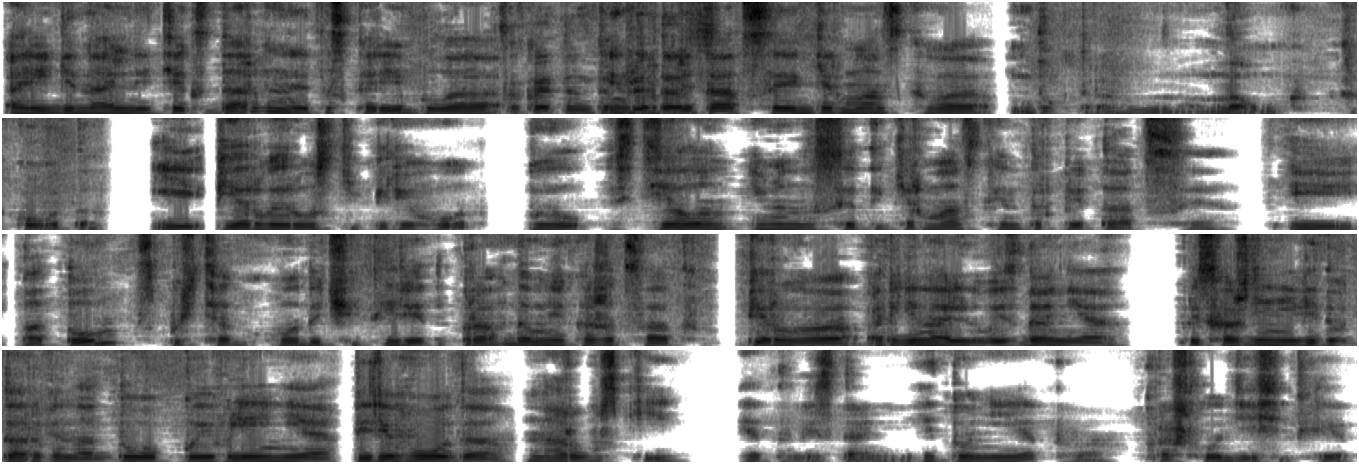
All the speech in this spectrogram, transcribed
оригинальный текст Дарвина, это скорее была Какая-то интерпретация. интерпретация германского доктора наук какого-то. И первый русский перевод был сделан именно с этой германской интерпретации. И потом, спустя года четыре, это правда, мне кажется, от первого оригинального издания «Происхождение видов Дарвина» до появления перевода на русский этого издания, и то не этого, прошло 10 лет.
